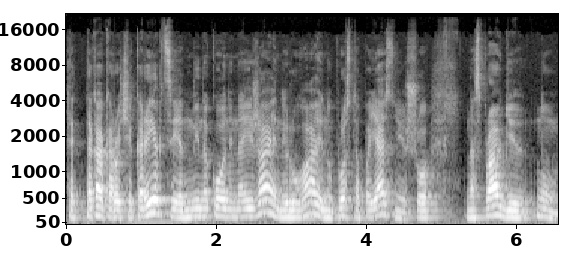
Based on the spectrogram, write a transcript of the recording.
так, така коротше, корекція, ні на кого не наїжджаю, не ругаю, ну просто пояснюю, що насправді ну,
